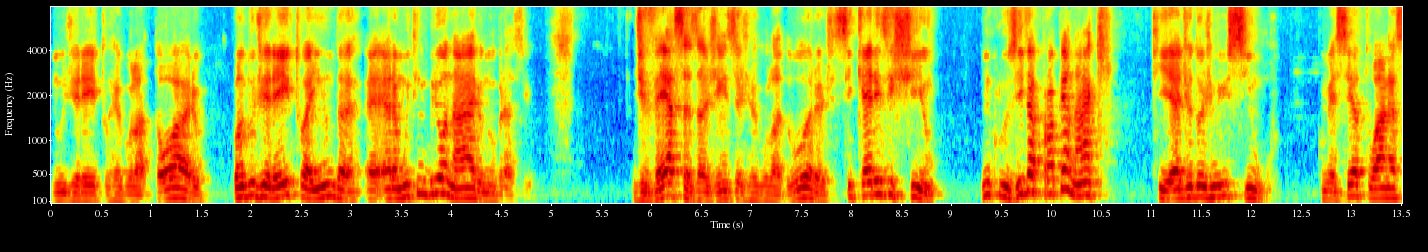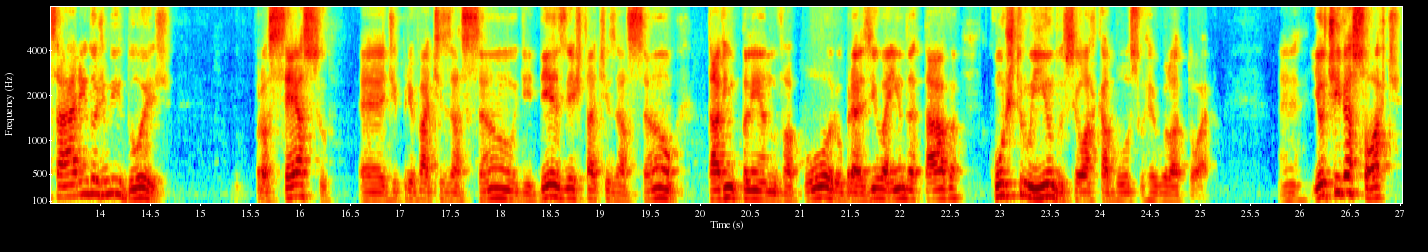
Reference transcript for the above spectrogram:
no direito regulatório quando o direito ainda é, era muito embrionário no Brasil. Diversas agências reguladoras sequer existiam, inclusive a própria ANAC, que é de 2005. Comecei a atuar nessa área em 2002. O processo é, de privatização, de desestatização, estava em pleno vapor, o Brasil ainda estava construindo o seu arcabouço regulatório. Né? E eu tive a sorte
